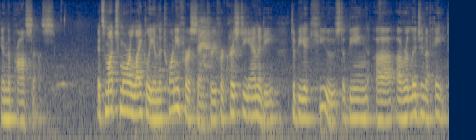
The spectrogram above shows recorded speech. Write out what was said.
in the process. It's much more likely in the 21st century for Christianity to be accused of being a, a religion of hate,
